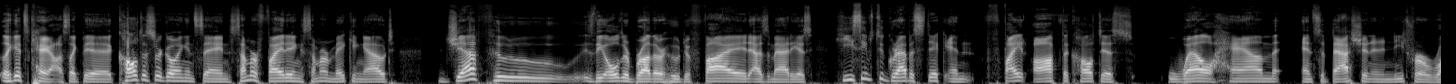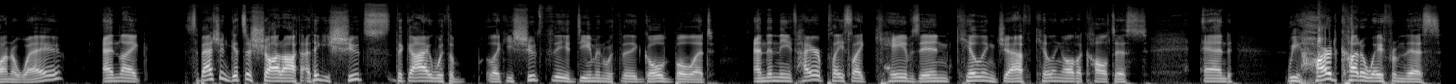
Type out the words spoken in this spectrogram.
Like it's chaos. Like the cultists are going insane. Some are fighting. Some are making out. Jeff, who is the older brother who defied Asmodeus, he seems to grab a stick and fight off the cultists while Ham and Sebastian and Anitra run away. And like Sebastian gets a shot off. I think he shoots the guy with a like he shoots the demon with the gold bullet, and then the entire place like caves in, killing Jeff, killing all the cultists, and we hard cut away from this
